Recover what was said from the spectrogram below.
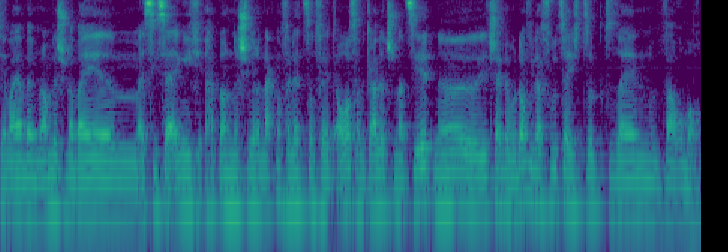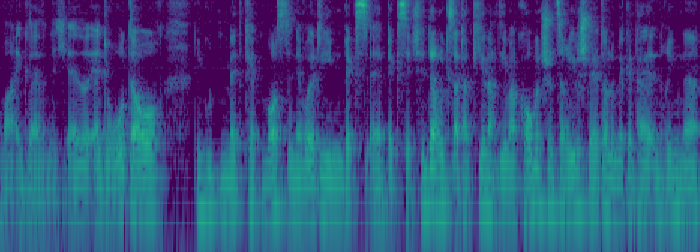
der war ja beim Rumble schon dabei. Ähm, es hieß ja eigentlich, hat noch eine schwere Nackenverletzung, fällt aus, hat Garlett schon erzählt, ne? Jetzt scheint er wohl doch wieder frühzeitig zurück zu sein. Warum auch immer, ich weiß nicht. Also er drohte auch den guten Madcap Moss, denn er wollte ihn Backs, äh, Backstage hinterrücks attackieren, nachdem er kaum schon zur Rede stellte und McIntyre in den Ring, ne?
